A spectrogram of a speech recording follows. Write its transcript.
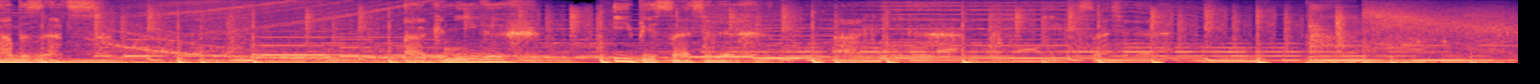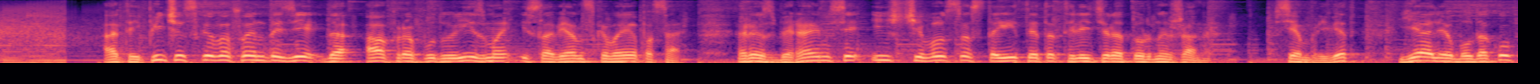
Абзац. О книгах и писателях. От эпического фэнтези до афрофутуризма и славянского эпоса. Разбираемся, из чего состоит этот литературный жанр. Всем привет, я Лео Булдаков,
